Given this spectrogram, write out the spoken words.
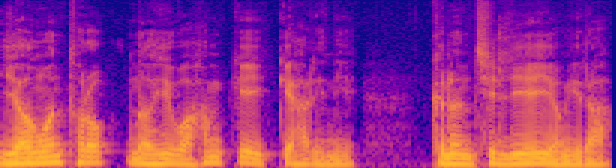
영원토록 너희와 함께 있게 하리니 그는 진리의 영이라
